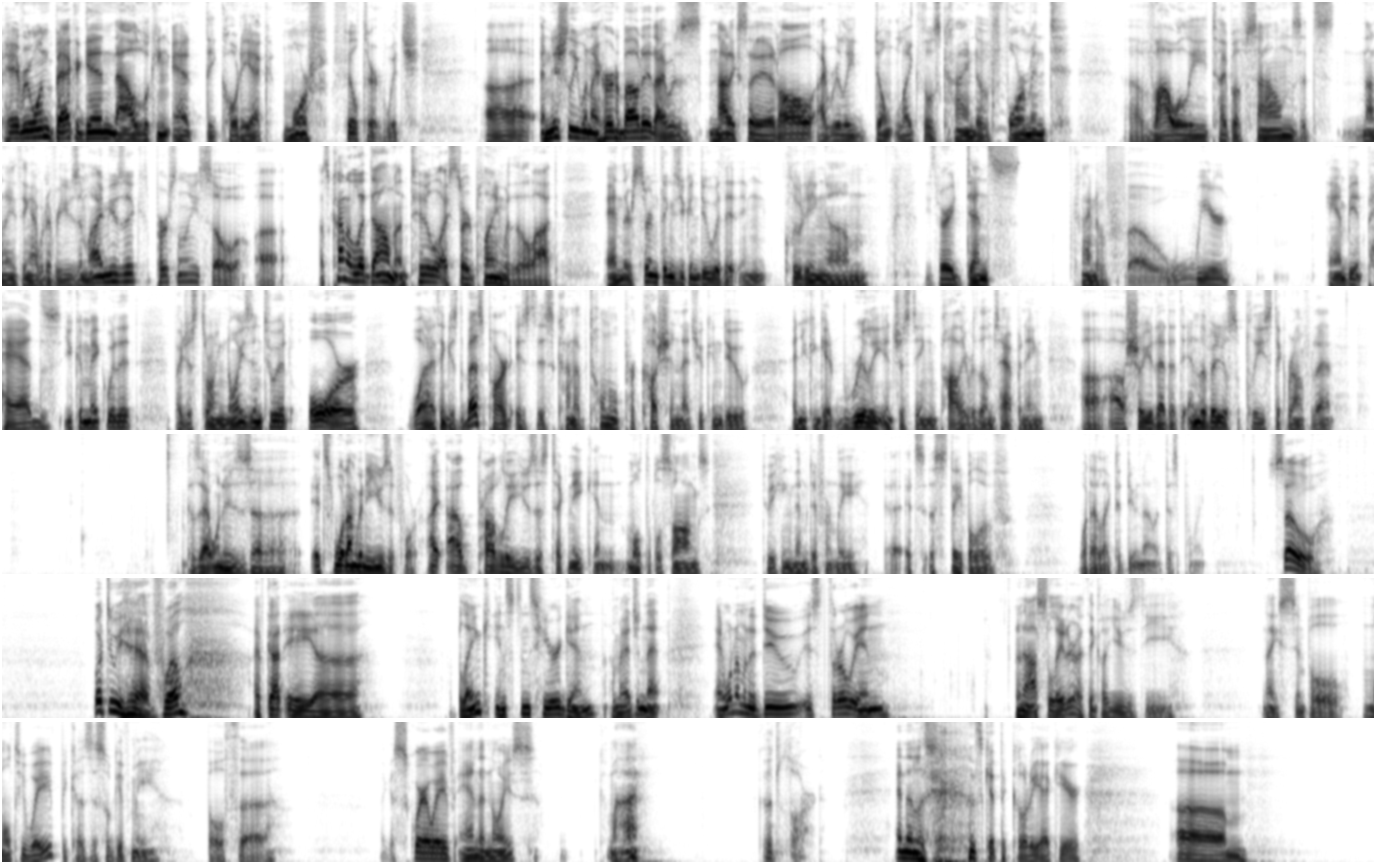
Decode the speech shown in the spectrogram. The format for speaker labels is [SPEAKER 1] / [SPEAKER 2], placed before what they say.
[SPEAKER 1] Hey everyone, back again now looking at the Kodiak Morph filter, which uh, initially when I heard about it, I was not excited at all. I really don't like those kind of formant, uh, vowely type of sounds. It's not anything I would ever use in my music personally, so uh, I was kind of let down until I started playing with it a lot. And there's certain things you can do with it, including um, these very dense, kind of uh, weird ambient pads you can make with it by just throwing noise into it. Or what I think is the best part is this kind of tonal percussion that you can do, and you can get really interesting polyrhythms happening. Uh, I'll show you that at the end of the video, so please stick around for that. Because that one is, uh, it's what I'm going to use it for. I, I'll probably use this technique in multiple songs, tweaking them differently. Uh, it's a staple of what I like to do now at this point. So, what do we have? Well, I've got a, uh, blank instance here again. Imagine that. And what I'm going to do is throw in an oscillator. I think I'll use the nice simple multi-wave because this will give me both uh, like a square wave and a noise. Come on. Good lord. And then let's let's get the Kodiak here. Um,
